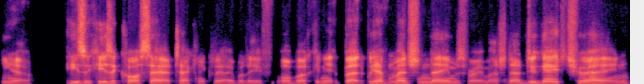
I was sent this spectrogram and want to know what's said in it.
you know, he's a he's a corsair technically, I believe, or buccaneer, but we haven't mentioned names very much. Now, Duguay Trouin,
